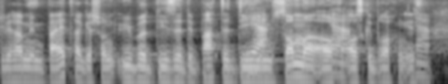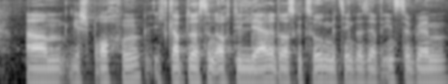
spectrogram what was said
Wir haben im Beitrag ja schon über diese Debatte, die ja. im Sommer auch ja. ausgebrochen ist, ja. ähm, gesprochen. Ich glaube, du hast dann auch die Lehre daraus gezogen, beziehungsweise auf Instagram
